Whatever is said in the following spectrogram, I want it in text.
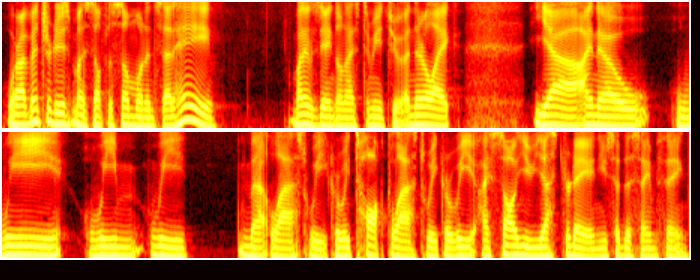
where I've introduced myself to someone and said, "Hey, my name is Daniel. Nice to meet you." And they're like, "Yeah, I know. We we we met last week, or we talked last week, or we I saw you yesterday and you said the same thing."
